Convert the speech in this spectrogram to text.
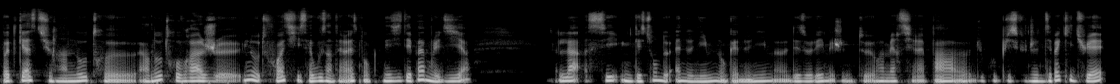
podcast sur un autre, euh, un autre ouvrage une autre fois si ça vous intéresse. Donc, n'hésitez pas à me le dire. Là, c'est une question de anonyme, donc anonyme, désolé, mais je ne te remercierai pas du coup puisque je ne sais pas qui tu es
